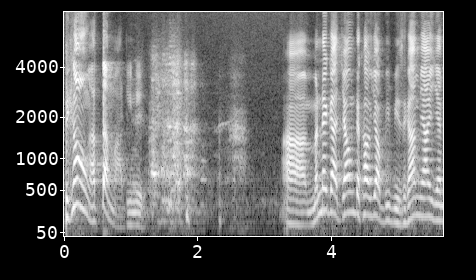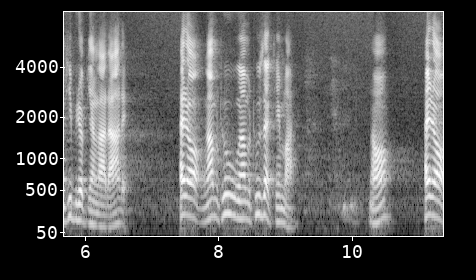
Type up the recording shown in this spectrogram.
ဒီကောင်ကတတ်မှာဒီနေ့အာမနေ့ကကြောင်းတစ်ခေါက်ရောက်ပြီးပြီစကားများရံဖြစ်ပြီးတော့ပြန်လာတာတဲ့အဲ့တော့ငါမထူးငါမထူးဆက်ခင်းပါနော်အဲ့တော့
